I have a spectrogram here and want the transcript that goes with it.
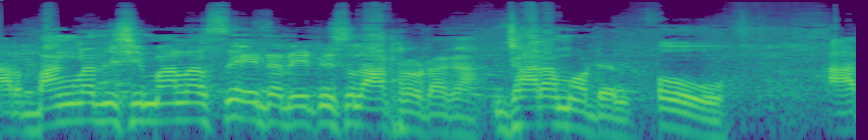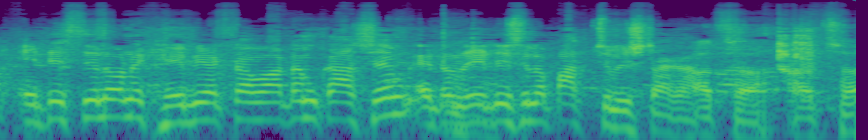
আর বাংলাদেশি মাল আছে এটা রেট ছিল আঠারো টাকা ঝাড়া মডেল ও। আর এটা ছিল অনেক হেভি একটা বাটাম কাশেম এটা রেট ছিল পাঁচচল্লিশ টাকা। আচ্ছা আচ্ছা।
